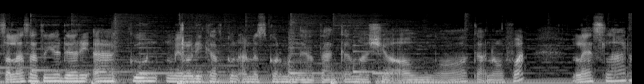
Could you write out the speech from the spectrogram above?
Salah satunya dari akun Melody Cartoon underscore mengatakan Masya Allah Kak Nova Leslar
